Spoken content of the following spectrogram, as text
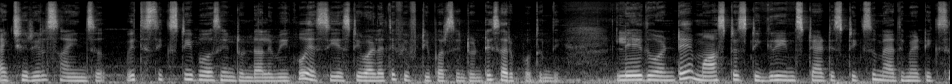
actuarial science with sixty percent ఉండాలి మీకు ఎస్సీ ఎస్టీ వాళ్ళైతే ఫిఫ్టీ పర్సెంట్ ఉంటే సరిపోతుంది. లేదు అంటే master's degree in statistics mathematics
